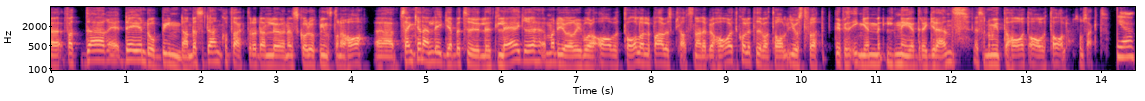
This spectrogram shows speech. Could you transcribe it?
Eh, för att där är, det är ändå bindande så den kontrakten och den lönen ska du åtminstone ha. Eh, sen kan den ligga betydligt lägre än vad det gör i våra avtal eller på arbetsplatserna där vi har ett kollektivavtal just för att det finns ingen nedre gräns eftersom de inte har ett avtal som sagt. Ja,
